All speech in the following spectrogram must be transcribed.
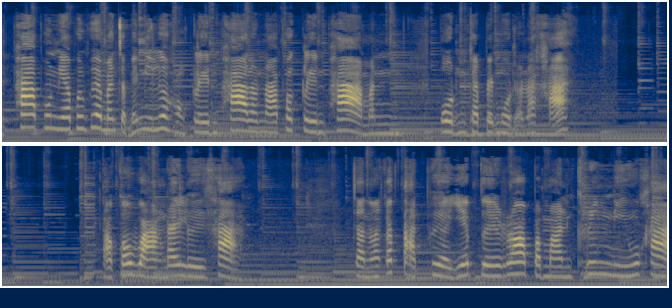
ษผ้าพวกนี้เพื่อนๆมันจะไม่มีเรื่องของเกรนผ้าแล้วนะ เพราะเกรนผ้ามันปนกันไปหมดแล้วนะคะ เราก็วางได้เลยค่ะ จากนั้นก็ตัดเผื่อเย็บโดยรอบประมาณครึ่งนิ้วค่ะ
